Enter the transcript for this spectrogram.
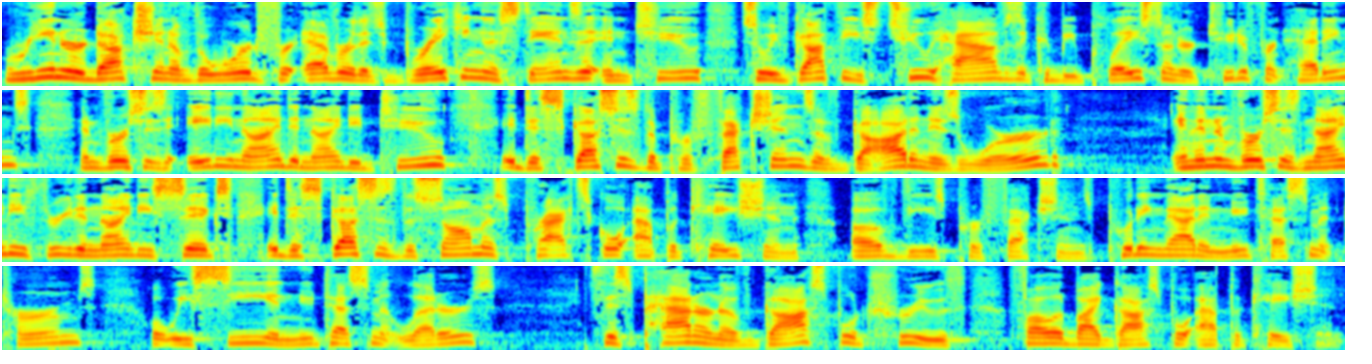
reintroduction of the word forever that's breaking the stanza in two. So we've got these two halves that could be placed under two different headings. In verses 89 to 92, it discusses the perfections of God and his word. And then in verses 93 to 96, it discusses the psalmist's practical application of these perfections, putting that in New Testament terms, what we see in New Testament letters. It's this pattern of gospel truth followed by gospel application.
